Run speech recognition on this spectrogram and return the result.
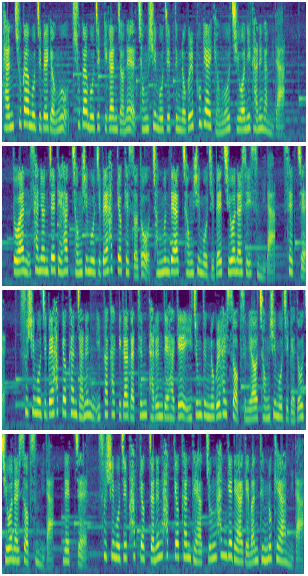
단 추가 모집의 경우 추가 모집 기간 전에 정시 모집 등록을 포기할 경우 지원이 가능합니다. 또한 4년제 대학 정시 모집에 합격했어도 전문대학 정시 모집에 지원할 수 있습니다. 셋째, 수시 모집에 합격한 자는 입학 학기가 같은 다른 대학에 이중 등록을 할 수 없으며 정시 모집에도 지원할 수 없습니다. 넷째, 수시 모집 합격자는 합격한 대학 중 한 개 대학에만 등록해야 합니다.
